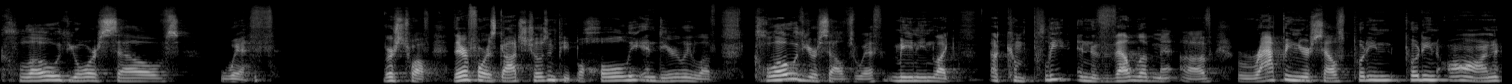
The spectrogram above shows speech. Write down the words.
clothe yourselves with. Verse 12, therefore, as God's chosen people, holy and dearly loved, clothe yourselves with, meaning like a complete envelopment of wrapping yourselves, putting, putting on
